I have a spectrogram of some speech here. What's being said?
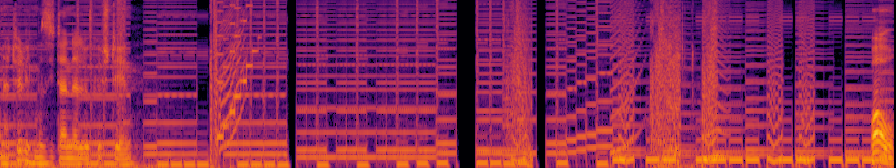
Natürlich muss ich da in der Lücke stehen. Wow.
